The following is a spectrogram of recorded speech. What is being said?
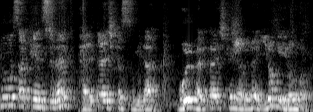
호모사피엔스는 발달시켰습니다. 뭘 발달시켰냐면은 이런 게 이런 거.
